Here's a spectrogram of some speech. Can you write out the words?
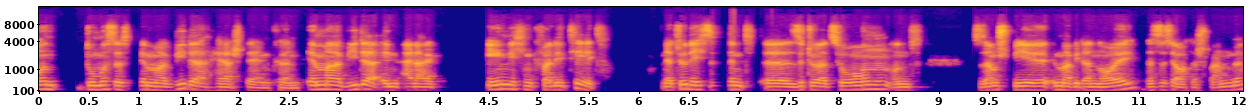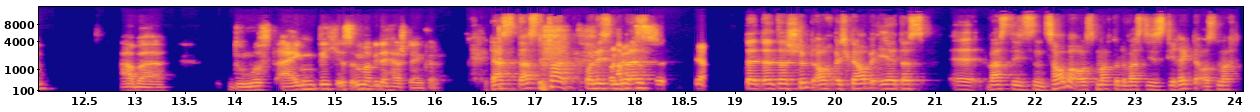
Und du musst es immer wieder herstellen können, immer wieder in einer ähnlichen Qualität. Natürlich sind äh, Situationen und Zusammenspiel immer wieder neu. Das ist ja auch das Spannende. Aber du musst eigentlich es immer wieder herstellen können. Das, das total. Und, ich, und aber das, das, ja. das, das, stimmt auch. Ich glaube eher, dass äh, was diesen Zauber ausmacht oder was dieses Direkte ausmacht,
